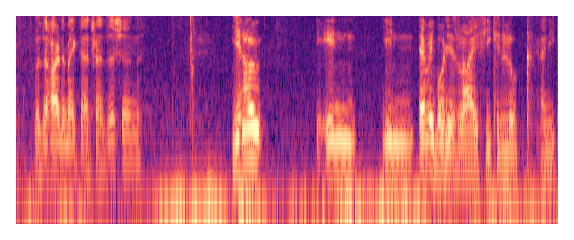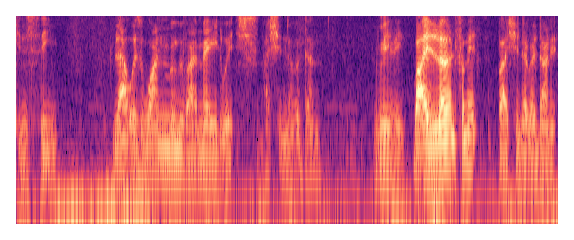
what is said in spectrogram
was it hard to make that transition? you know in in everybody's life you can look and you can see that was one move i made which i should never have done really but i learned from it but i should never have done it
